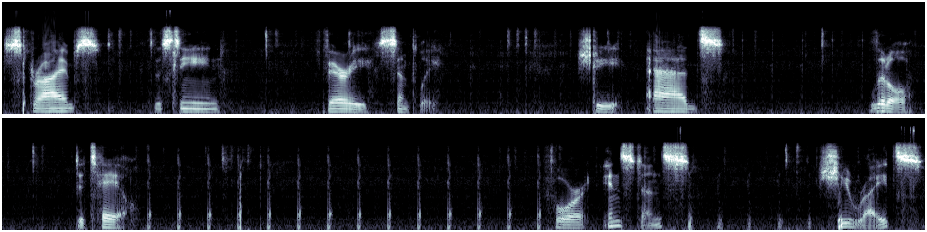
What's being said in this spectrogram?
describes the scene very simply. She adds little detail. For instance, she writes,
